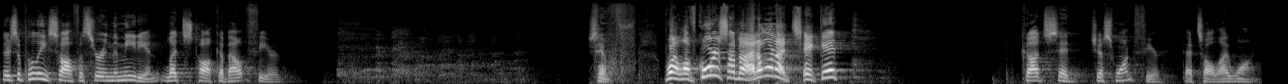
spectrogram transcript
There's a police officer in the median. Let's talk about fear. say, well, of course I'm, I don't want a ticket. God said, just want fear. That's all I want.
